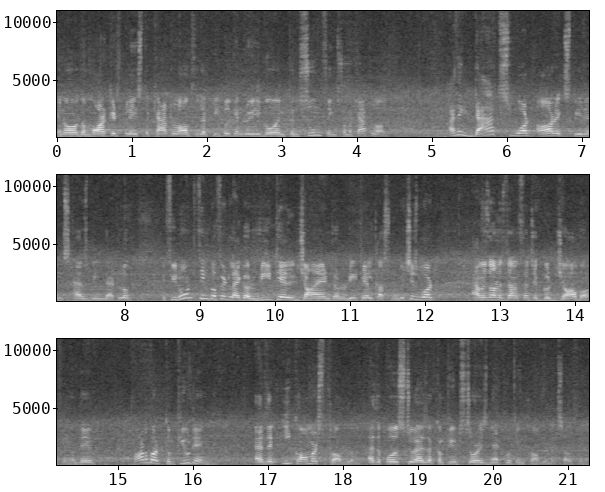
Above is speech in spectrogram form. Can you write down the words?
you know, the marketplace, the catalog, so that people can really go and consume things from a catalog. I think that's what our experience has been that, look, if you don't think of it like a retail giant or a retail customer, which is what Amazon has done such a good job of, you know, they've thought about computing as an e-commerce problem, as opposed to as a compute storage networking problem itself. You know.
